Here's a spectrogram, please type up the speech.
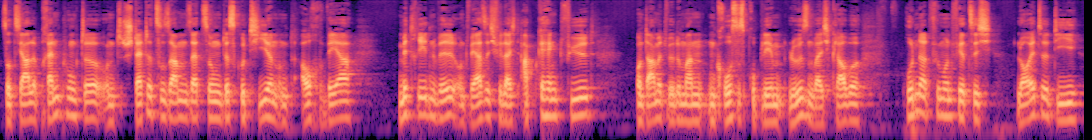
soziale Brennpunkte und Städtezusammensetzungen diskutieren und auch wer mitreden will und wer sich vielleicht abgehängt fühlt. Und damit würde man ein großes Problem lösen, weil ich glaube, 145 Leute, die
